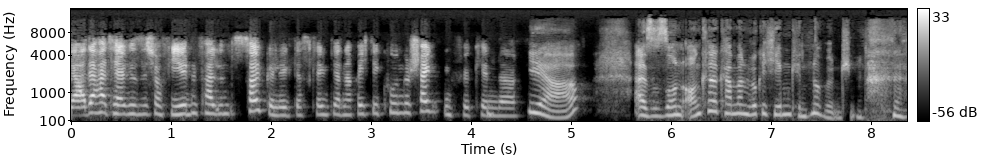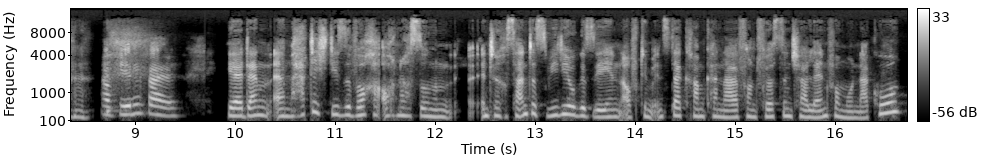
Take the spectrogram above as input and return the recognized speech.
Ja, da hat Helge sich auf jeden Fall ins Zeug gelegt. Das klingt ja nach richtig coolen Geschenken für Kinder. Ja, also so ein Onkel kann man wirklich jedem Kind nur wünschen. Auf jeden Fall. Ja, dann ähm, hatte ich diese Woche auch noch so ein interessantes Video gesehen auf dem Instagram-Kanal von Fürstin Charlene von Monaco.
